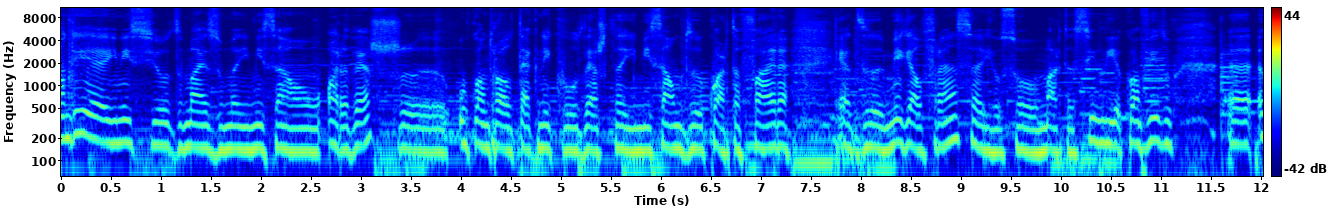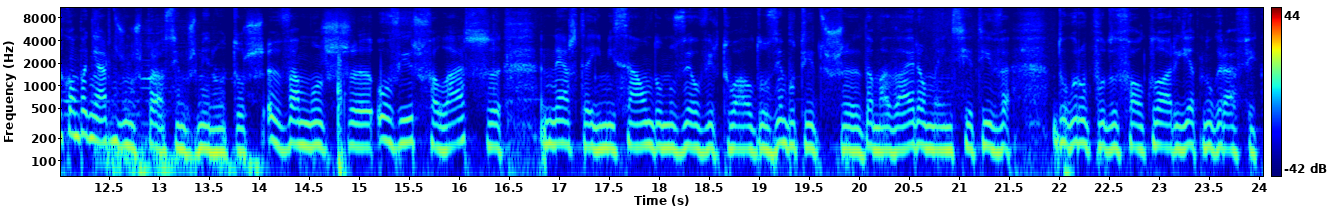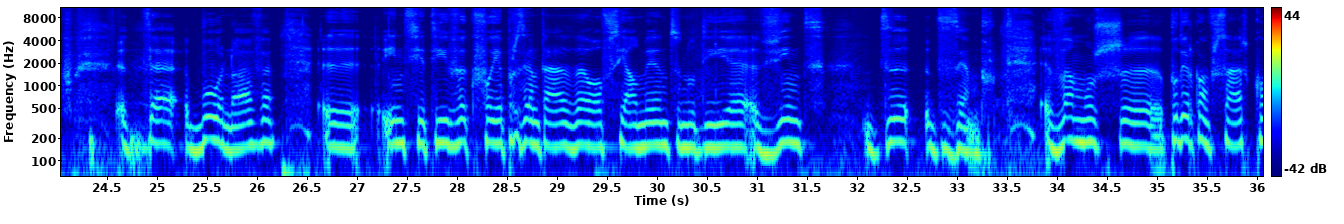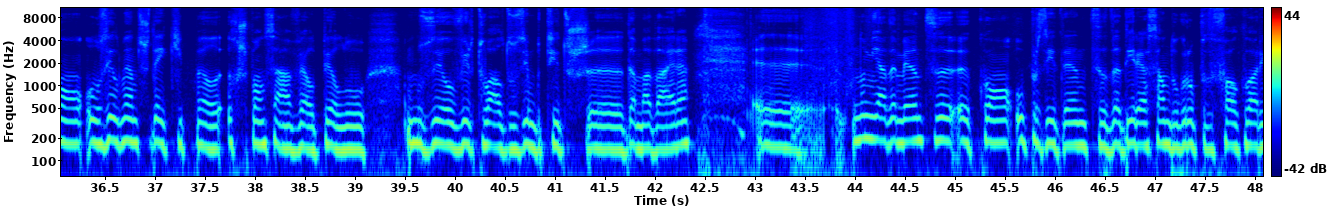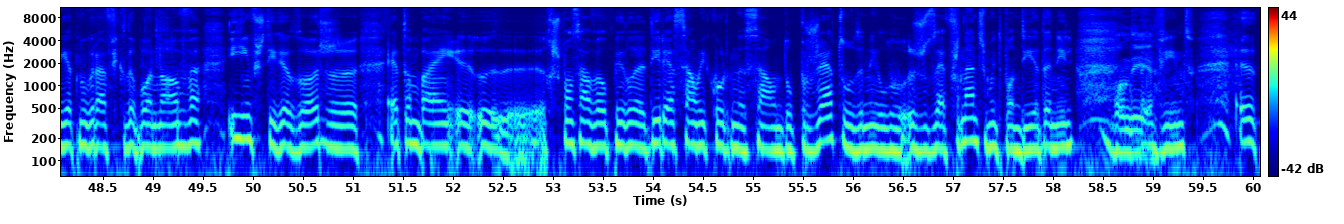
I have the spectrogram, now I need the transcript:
Bom dia, início de mais uma emissão Hora 10. Uh, o controle técnico desta emissão de quarta-feira é de Miguel França. Eu sou Marta Cília. Convido a acompanhar-nos nos próximos minutos. Vamos uh, ouvir falar uh, nesta emissão do Museu Virtual dos Embutidos da Madeira, uma iniciativa do Grupo de Folclore e Etnográfico da Boa Nova, iniciativa que foi apresentada oficialmente no dia 20 de dezembro. Vamos uh, poder conversar com os elementos da equipa responsável pelo Museu Virtual dos Embutidos uh, da Madeira, uh, nomeadamente com o presidente da direção do Grupo de Folclore e Etnográfico da Boa Nova e investigador, é também responsável pela direção e coordenação do projeto, o Danilo José Fernandes. Muito bom dia, Danilo. Bom dia. Bem-vindo.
